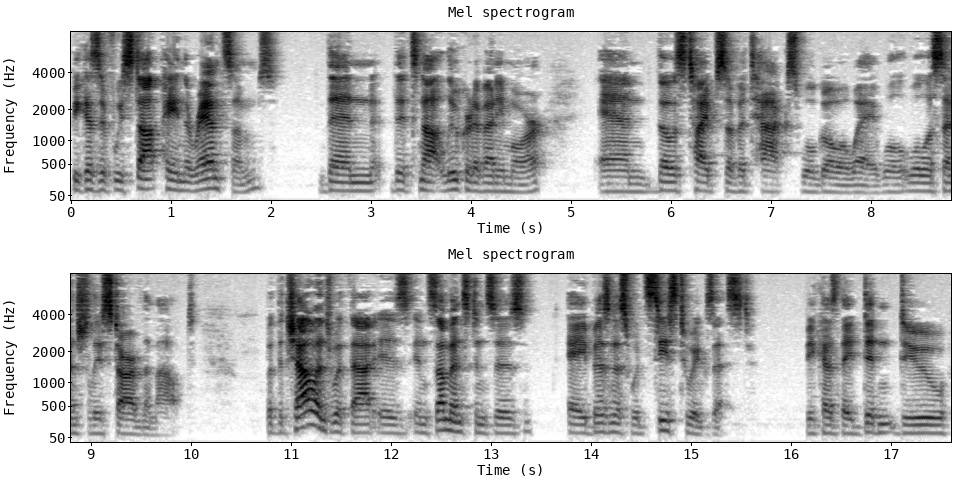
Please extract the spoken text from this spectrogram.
because if we stop paying the ransoms, then it's not lucrative anymore. And those types of attacks will go away. We'll, we'll essentially starve them out. But the challenge with that is in some instances, a business would cease to exist because they didn't do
